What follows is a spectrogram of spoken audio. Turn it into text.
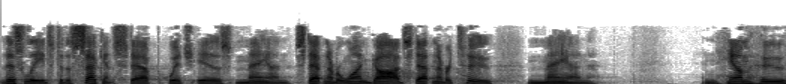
This leads to the second step, which is man. Step number one, God. Step number two, man. And Him who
